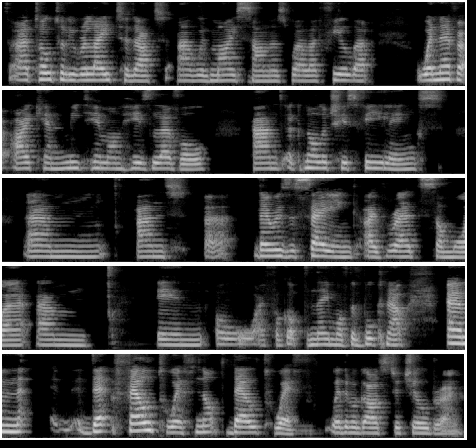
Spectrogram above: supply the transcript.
So i totally relate to that uh, with my son as well. I feel that whenever i can meet him on his level and acknowledge his feelings um, and uh, there is a saying i've read somewhere um, in oh I forgot the name of the book now um that felt with not dealt with with regards to children.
